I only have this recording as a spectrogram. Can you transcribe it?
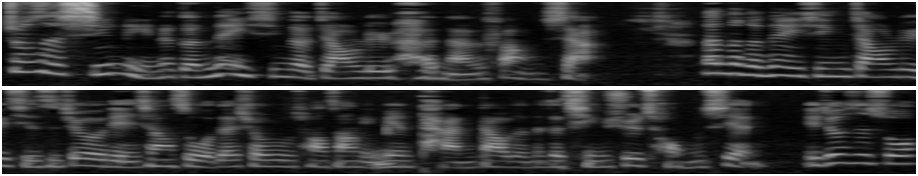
就是心里那个内心的焦虑很难放下。那那个内心焦虑，其实就有点像是我在羞辱创伤里面谈到的那个情绪重现。也就是说，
